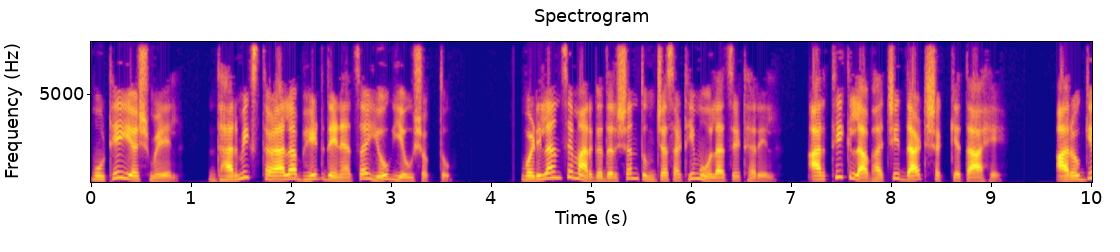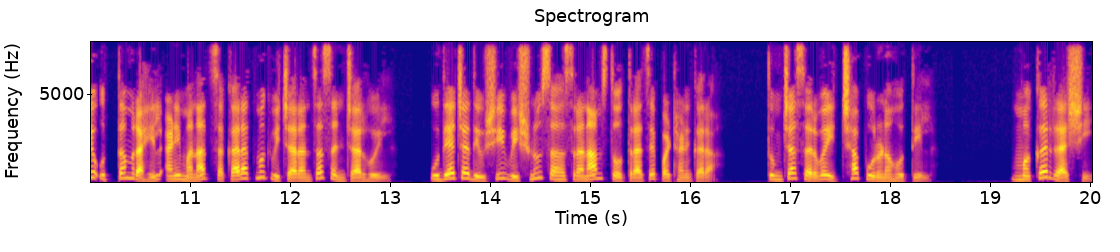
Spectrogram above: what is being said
मोठे यश मिळेल. धार्मिक स्थळाला भेट देण्याचा योग येऊ शकतो. वडिलांचे मार्गदर्शन तुमच्यासाठी मोलाचे ठरेल. आर्थिक लाभाची दाट शक्यता आहे. आरोग्य उत्तम राहील आणि मनात सकारात्मक विचारांचा संचार होईल. उद्याच्या दिवशी विष्णू सहस्रनाम स्तोत्राचे पठण करा. तुमच्या सर्व इच्छा पूर्ण होतील. मकर राशी.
